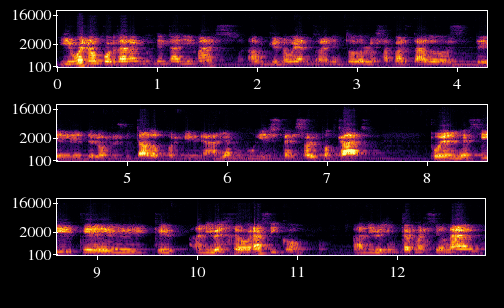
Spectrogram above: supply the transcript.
Y bueno, por dar algún detalle más, aunque no voy a entrar en todos los apartados de, los resultados porque haría muy extenso el podcast, pues decir que, que a nivel geográfico, a nivel internacional,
